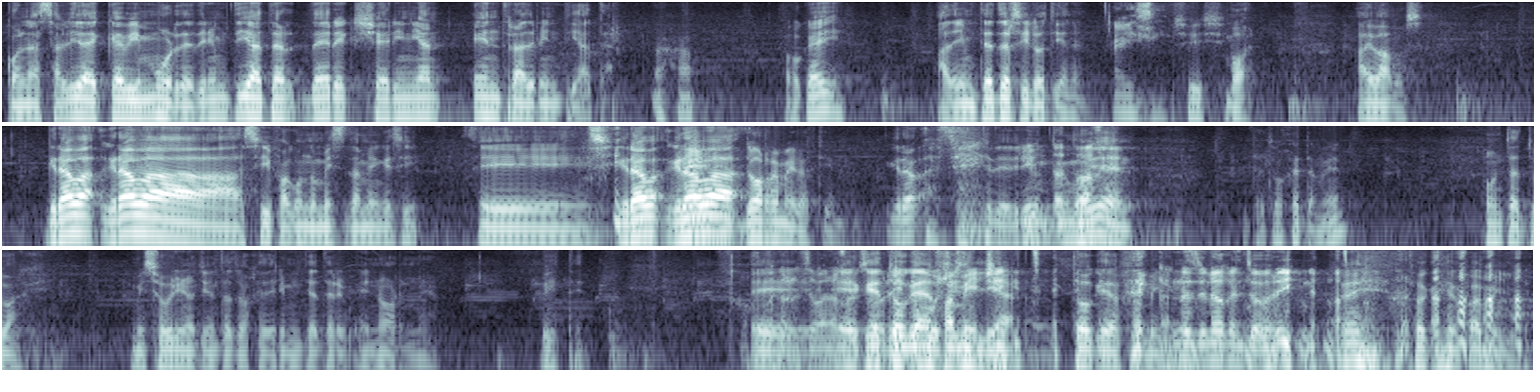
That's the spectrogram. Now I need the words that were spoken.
con la salida de Kevin Moore de Dream Theater, Derek Sherinian entra a Dream Theater, Ajá. ¿ok? A Dream Theater sí lo tienen. Ahí sí. Sí, sí. Bueno, ahí vamos. Graba, graba, sí, Facundo me dice también que sí. Eh, graba, graba, Eh, dos remeras tiene. graba- sí, de Y Dream, un muy bien. ¿El tatuaje también? Un tatuaje. Mi sobrino tiene un tatuaje de Dream Theater enorme. ¿Viste? Eh, el que toque un familia. Toque de familia. No se enoja el sobrino. Toque de familia.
